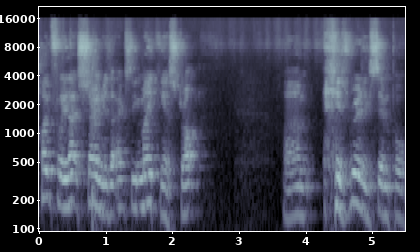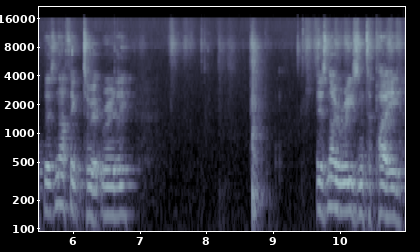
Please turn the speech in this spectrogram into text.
Hopefully that's shown you that actually making a strop um, really simple. There's nothing to it really. There's no reason to pay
